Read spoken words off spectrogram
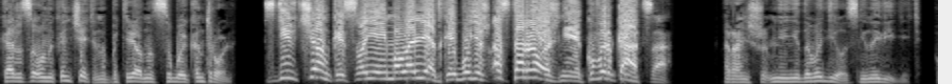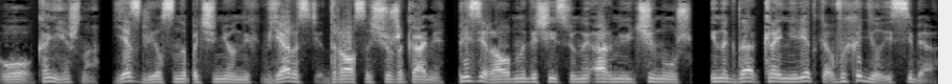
Кажется, он окончательно потерял над собой контроль. «С девчонкой своей малолеткой будешь осторожнее кувыркаться!» Раньше мне не доводилось ненавидеть. О, конечно. Я злился на подчиненных, в ярости дрался с чужаками, презирал многочисленную армию чинуш, иногда крайне редко выходил из себя.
